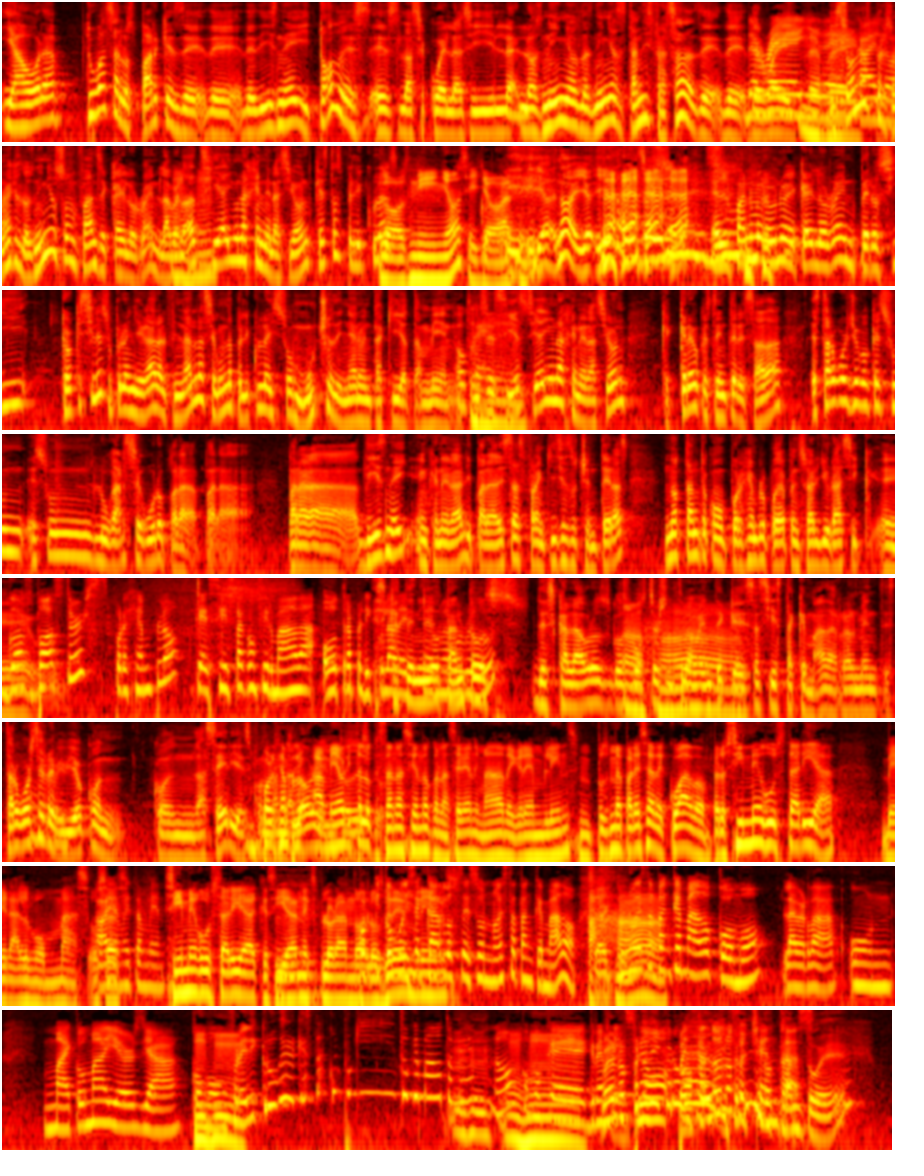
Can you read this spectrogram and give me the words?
Y ahora tú vas a los parques de, de- de Disney y todo es, es las secuelas. Y la- los niños, las niñas están disfrazadas de, de, De, de Rey y Rey. Y son los Kylo. personajes, los niños son fans de Kylo Ren. La verdad, Ujú. sí hay una generación que estas películas Los niños y yo y, así. y yo, no, y yo, y yo también soy el fan número uno de Kylo Ren, pero sí, creo que sí le supieron llegar. Al final, la segunda película hizo mucho dinero en taquilla también. Entonces, sí, es, sí hay una generación que creo que está interesada. Star Wars yo creo que es un, es un lugar seguro para, para, para Disney en general y para estas franquicias ochenteras. No tanto como, por ejemplo, poder pensar Jurassic... eh, Ghostbusters, por ejemplo, que sí está confirmada otra Es película que ha de este tenido nuevo tantos descalabros Ghostbusters Ajá. últimamente que esa sí está quemada realmente. Star Wars se revivió con, con las series, con Por ejemplo, a mí ahorita lo que están haciendo con la serie animada de Gremlins, pues me parece adecuado, pero sí me gustaría ver algo más. O Ay, sea, a mí también. Sí me gustaría que siguieran Mm. explorando a Porque los como Gremlins. dice Carlos, eso no está tan quemado. Exacto. No está tan quemado como, la verdad, un Michael Myers ya, como un. Freddy Krueger que está un poquito quemado también, Ujú. ¿no? Como Ujú. que Gremlins Bueno, Freddy no, Krueger- pensando en los Freddy no ochentas. tanto, ¿eh?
